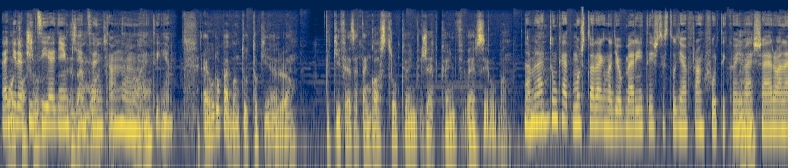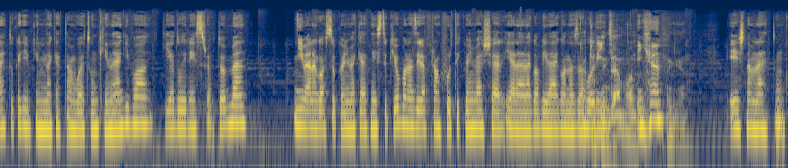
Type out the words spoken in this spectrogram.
Ennyire pici egyébként nem szerintem nem Aha. volt, igen. Európában tudtok ilyenről? Kifejezetten gasztrokönyv, zsebkönyv verzióban? Nem uh-huh. láttunk, hát most a legnagyobb merítést, ezt ugye a frankfurti könyvásáron uh-huh. láttuk, egyébként mind a ketten voltunk Kínágival, kiadói részről többen. Nyilván a gasztrokönyveket néztük jobban, azért a frankfurti könyvásár jelenleg a világon az, ahol hát így... minden van. Igen. igen. És nem láttunk.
